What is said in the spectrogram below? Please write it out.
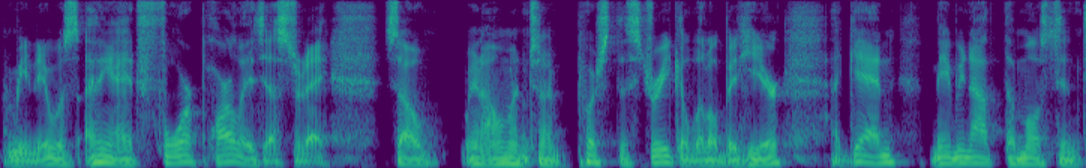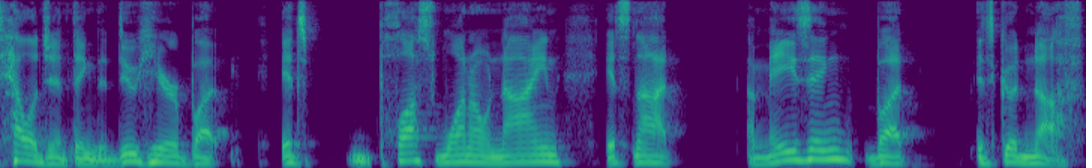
I mean, it was, I think I had four parlays yesterday. So, you know, I'm going to push the streak a little bit here. Again, maybe not the most intelligent thing to do here, but it's plus 109. It's not amazing, but it's good enough.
